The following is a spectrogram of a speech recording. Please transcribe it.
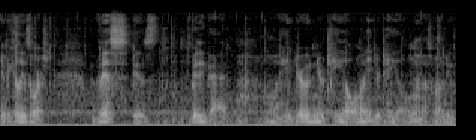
MP killing is the worst. But this is really bad. I'm gonna hit you in your tail. I'm gonna hit your tail. That's what I'm gonna do.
